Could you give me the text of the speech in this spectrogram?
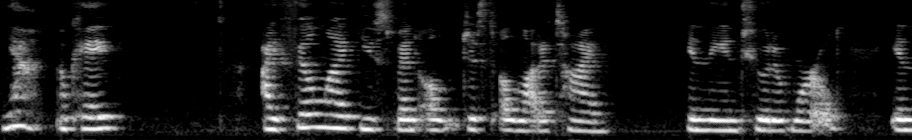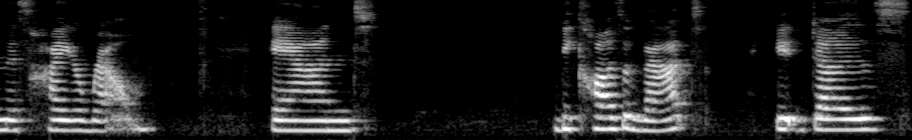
yeah, okay. I feel like you spend just a lot of time in the intuitive world, in this higher realm. And because of that, it does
